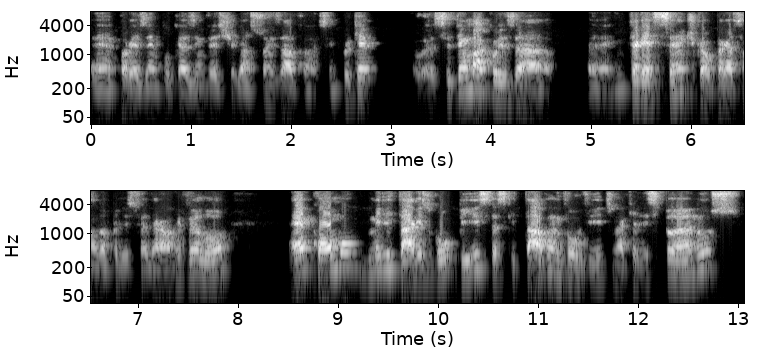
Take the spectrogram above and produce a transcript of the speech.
é, por exemplo, que as investigações avancem. Porque eh, se tem uma coisa é, interessante que a operação da Polícia Federal revelou, é como militares golpistas que estavam envolvidos naqueles planos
